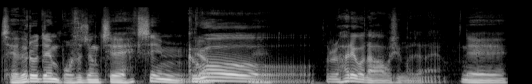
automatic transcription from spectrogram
제대로 된 보수 정치의 핵심 그거를 하려고 나가보신 거잖아요. 네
